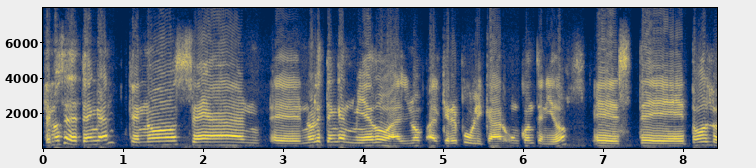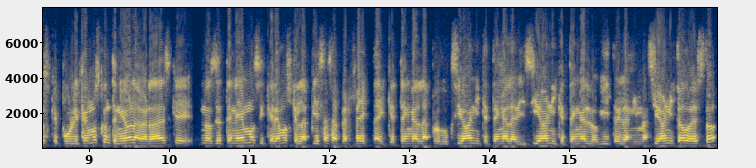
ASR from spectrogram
Que no se detengan, que no sean, eh, no le tengan miedo al no, al querer publicar un contenido. Este, todos los que publicamos contenido, la verdad es que nos detenemos y queremos que la pieza sea perfecta y que tenga la producción y que tenga la edición y que tenga el loguito y la animación y todo esto.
